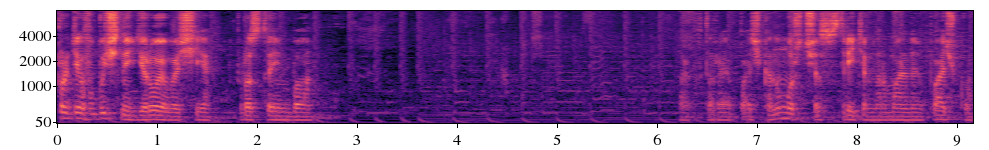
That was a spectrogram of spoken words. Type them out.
против обычных героев вообще. Просто имба. Так, вторая пачка. Ну, может, сейчас встретим нормальную пачку.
